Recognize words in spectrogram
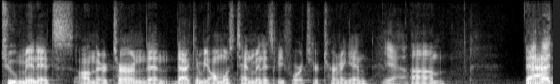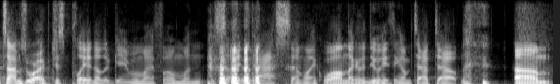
two minutes on their turn, then that can be almost ten minutes before it's your turn again. Yeah. Um, I've had times where I just play another game on my phone when I pass. I'm like, well, I'm not going to do anything. I'm tapped out. um,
